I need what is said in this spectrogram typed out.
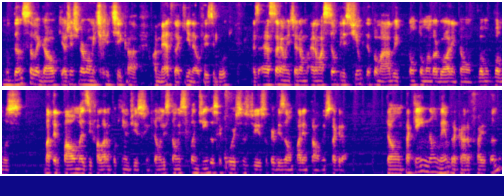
mudança legal que a gente normalmente critica a, a meta aqui, né? O Facebook, mas essa realmente era era uma ação que eles tinham que ter tomado e estão tomando agora, então vamos, vamos bater palmas e falar um pouquinho disso. Então, eles estão expandindo os recursos de supervisão parental no Instagram. Então, para quem não lembra, cara, ano,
